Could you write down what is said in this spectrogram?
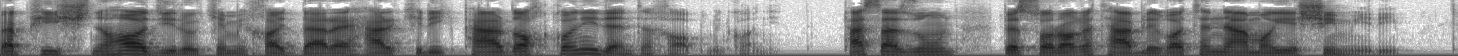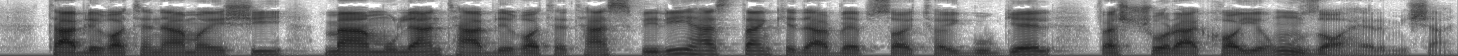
و پیشنهادی رو که می‌خواید برای هر کلیک پرداخت کنید انتخاب می‌کنید. پس از اون به سراغ تبلیغات نمایشی میریم. تبلیغات نمایشی معمولا تبلیغات تصویری هستند که در وبسایت های گوگل و شرکای اون ظاهر میشن.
